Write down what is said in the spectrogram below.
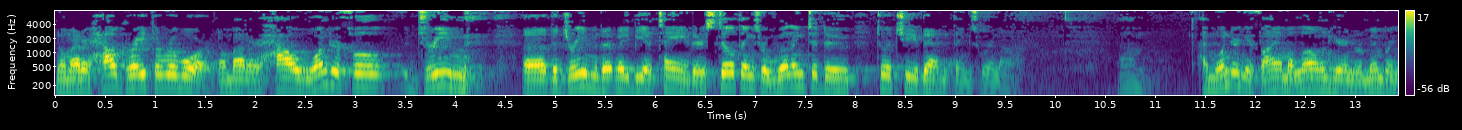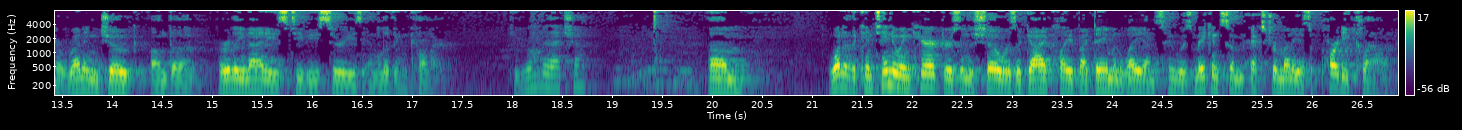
No matter how great the reward, no matter how wonderful dream uh, the dream that may be attained. There's still things we're willing to do to achieve that and things we're not. Um, I'm wondering if I am alone here in remembering a running joke on the early 90s TV series In Living Color. Do you remember that show? Um, one of the continuing characters in the show was a guy played by Damon Wayans who was making some extra money as a party clown.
